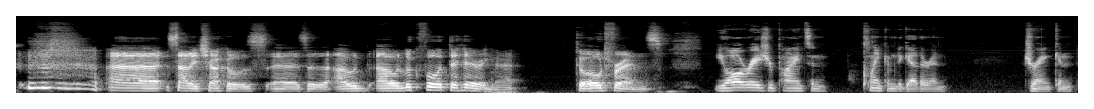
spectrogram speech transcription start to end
uh, Sally chuckles. Uh, so I would I would look forward to hearing that. To old friends. You all raise your pints and clink them together and drink. And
